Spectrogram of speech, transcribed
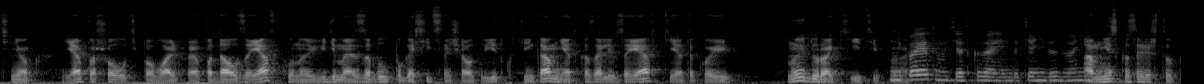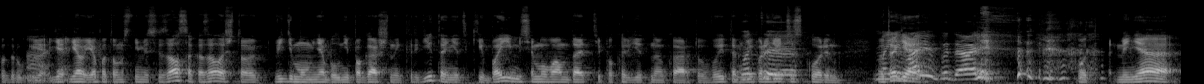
Тенек, я пошел, типа, в Альфа. Я подал заявку, но, видимо, я забыл погасить сначала кредитку Тинька, мне отказали в заявке, я такой, ну и дураки, типа. Не поэтому тебе отказали, до тебя не дозвонились. А мне сказали, что подруга... А, я, да. я, я, я потом с ними связался, оказалось, что, видимо, у меня был непогашенный кредит, они такие, боимся мы вам дать, типа, кредитную карту, вы там не Вот, пройдете э, скоринг. В Моей итоге маме бы дали. вот меня,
